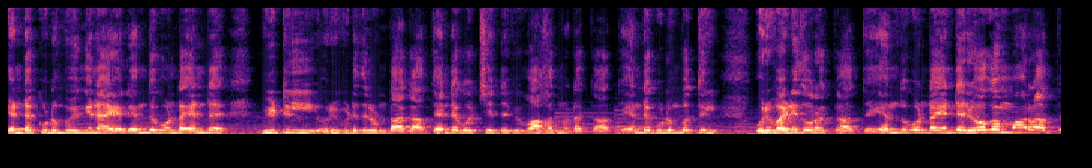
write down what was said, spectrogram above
എന്റെ കുടുംബം ഇങ്ങനെ ആയല്ലോ എന്തുകൊണ്ട് എന്റെ വീട്ടിൽ ഒരു വിടുതലുണ്ടാകാത്ത എന്റെ കൊച്ചിന്റെ വിവാഹം നടക്കാത്ത എന്റെ കുടുംബത്തിൽ ഒരു വഴി തുറക്കാത്ത എന്തുകൊണ്ട് എന്റെ രോഗം മാറാത്ത?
